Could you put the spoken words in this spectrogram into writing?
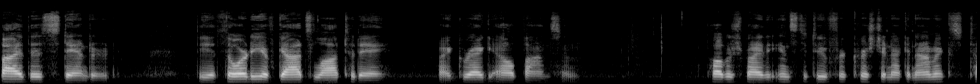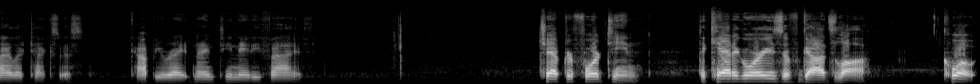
By this standard, The Authority of God's Law Today by Greg L. Bahnsen. Published by the Institute for Christian Economics, Tyler, Texas. Copyright 1985. Chapter 14 The Categories of God's Law. Quote,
